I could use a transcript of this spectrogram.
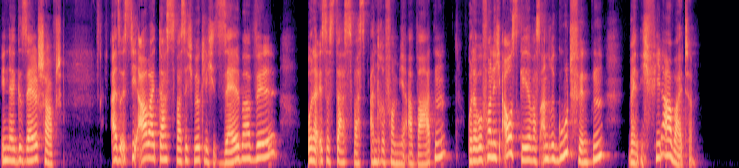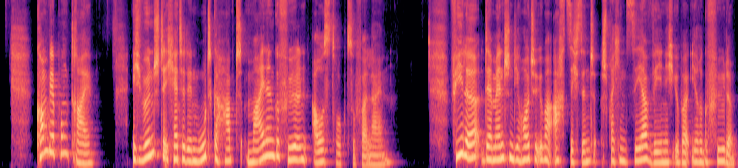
in der Gesellschaft? Also ist die Arbeit das, was ich wirklich selber will? Oder ist es das, was andere von mir erwarten? Oder wovon ich ausgehe, was andere gut finden, wenn ich viel arbeite? Kommen wir Punkt drei. Ich wünschte, ich hätte den Mut gehabt, meinen Gefühlen Ausdruck zu verleihen. Viele der Menschen, die heute über 80 sind, sprechen sehr wenig über ihre Gefühle.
